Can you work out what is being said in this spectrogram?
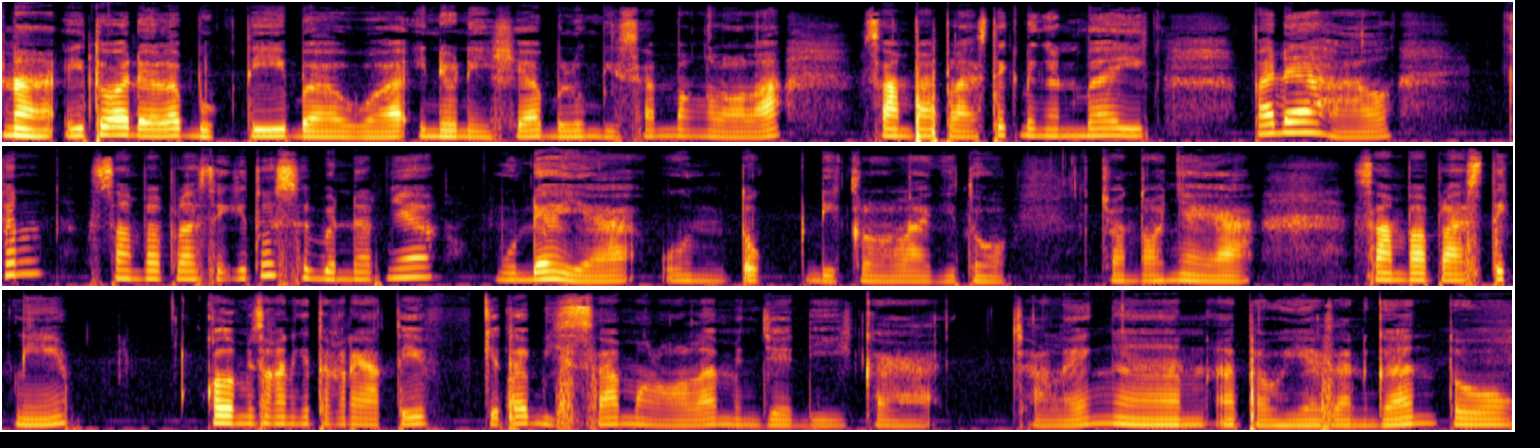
Nah, itu adalah bukti bahwa Indonesia belum bisa mengelola sampah plastik dengan baik. Padahal, kan sampah plastik itu sebenarnya mudah ya untuk dikelola gitu. Contohnya ya, sampah plastik nih, kalau misalkan kita kreatif, kita bisa mengelola menjadi kayak calengan atau hiasan gantung,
